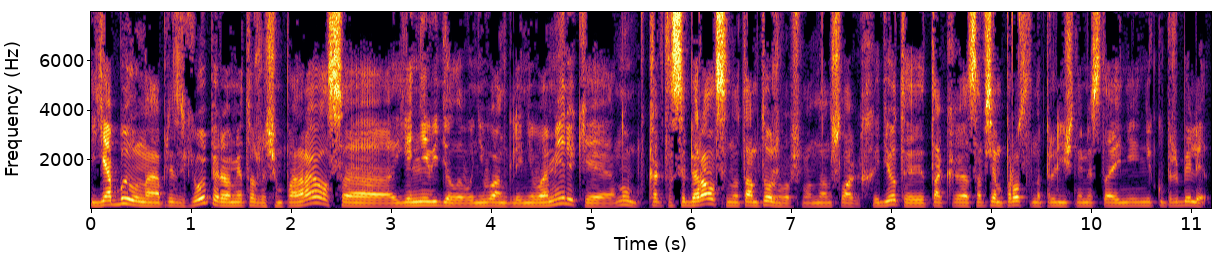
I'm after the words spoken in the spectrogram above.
Я был на призраке оперы, мне тоже очень понравился. Я не видел его ни в Англии, ни в Америке. Ну, как-то собирался, но там тоже, в общем, он на аншлагах идет, и так совсем просто на приличные места и не, не купишь билет.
